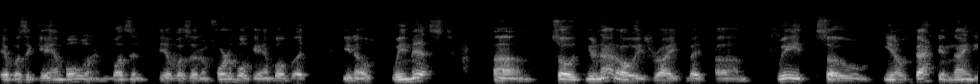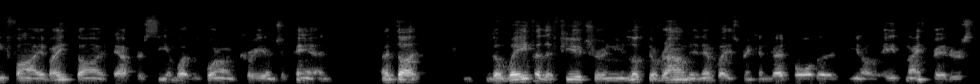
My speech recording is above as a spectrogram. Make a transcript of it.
it was a gamble and wasn't it was an affordable gamble but you know we missed. Um, so you're not always right but um, we so you know back in 95 i thought after seeing what was going on in korea and japan i thought the wave of the future and you looked around and everybody's drinking red bull the you know eighth ninth graders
